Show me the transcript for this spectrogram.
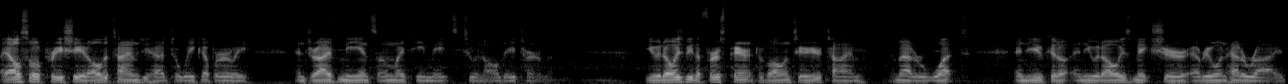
I also appreciate all the times you had to wake up early and drive me and some of my teammates to an all-day tournament. You would always be the first parent to volunteer your time, no matter what, and you could and you would always make sure everyone had a ride,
